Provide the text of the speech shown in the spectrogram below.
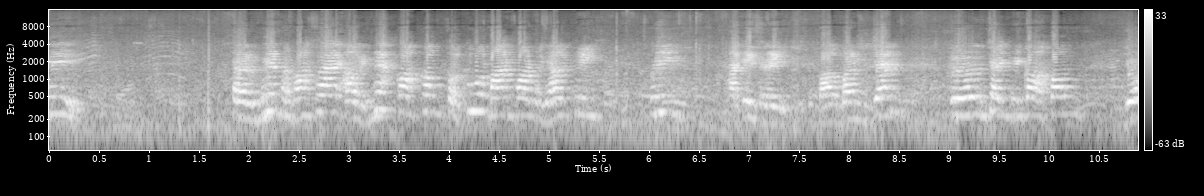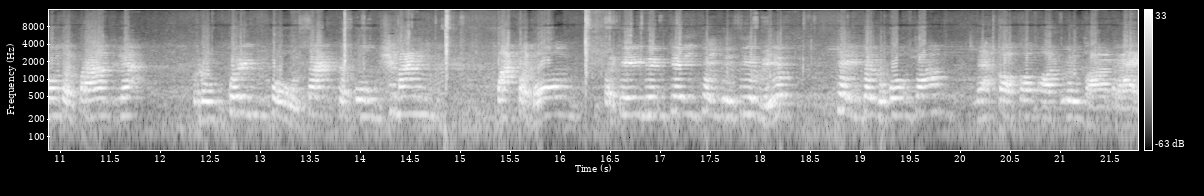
ទេត្រូវមានរបស់ស្រាយឲ្យអ្នកកោះកុំទទួលបានផលប្រយោជន៍ពីពីអធិស្រីបើមិនអញ្ចឹង គ្រឿងចេញពីកោះកុំយកទៅប្រើធ្លាក់រំពេញពោធិ៍សាត់កំពង់ឆ្នាំងបាត់ដំបងប្រទេសមានជ័យចេញទៅសៀមរាបចេញទៅកំពង់ចំអ្នកកោះកុំអត់លឺថាដែរ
